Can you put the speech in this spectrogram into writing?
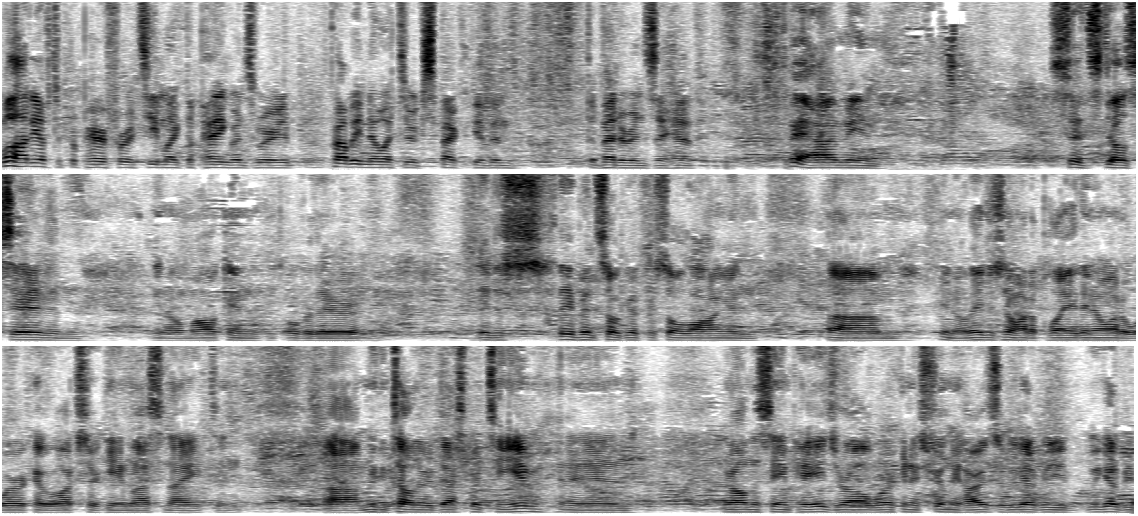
Well, how do you have to prepare for a team like the Penguins, where you probably know what to expect given the veterans they have? Yeah, I mean, Sid still Sid, and you know Malkin over there, and they just they've been so good for so long, and um, you know they just know how to play. They know how to work. I watched their game last night, and um, you can tell they're a desperate team, and they're all on the same page. They're all working extremely hard. So we got to be we got to be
